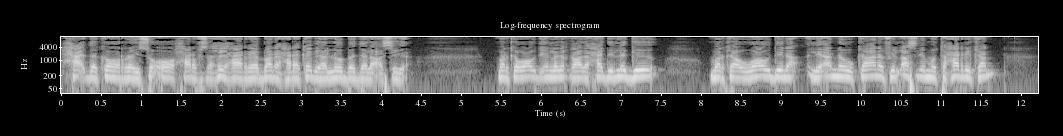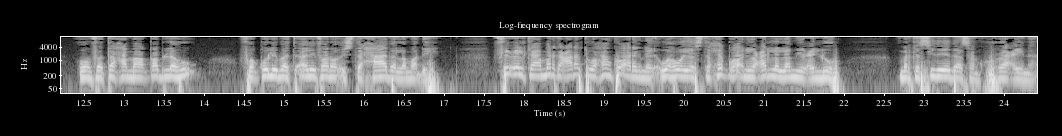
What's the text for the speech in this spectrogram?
xada ka horeyso oo xaraf saxiixa reebane xarakadii ha loo bedela asiga. Marka waawdi in laga qaado xadi la geeyo marka waawdina liannahu kaana fi lasli mutaxarikan wanfataxa maa qablahu faqulibat alifan oo istixaada lama dhihin. Ficilka marka carabti waxaan ku aragnay wahwa yastaxiqu an yucala lam yuciluuh marka sideedaasaan ku raacaynaa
